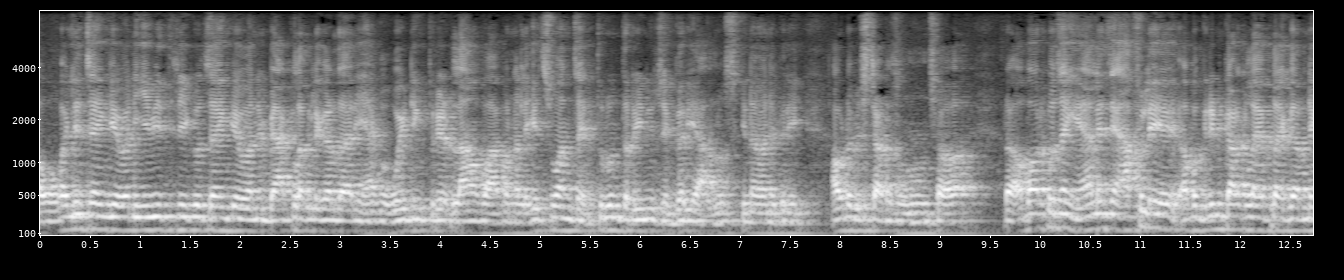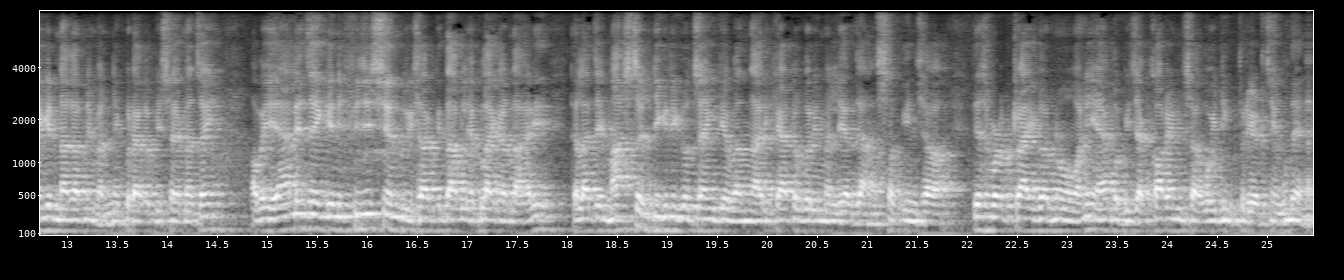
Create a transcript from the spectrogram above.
अब अहिले चाहिँ के भने इभी थ्रीको चाहिँ के भने ब्याकलगले गर्दाखेरि यहाँको वेटिङ पिरियड लामो भएको हुनाले एच वान चाहिँ तुरन्त रिन्यू चाहिँ गरिहाल्नुहोस्। किनभने फेरि आउट अफ स्टाटस हुनुहुन्छ। र अब अर्को चाहिँ यहाँले चाहिँ आफूले अब ग्रिन कार्डको लागि एप्लाई गर्ने कि नगर्ने भन्ने कुराको विषयमा चाहिँ अब यहाँले चाहिँ के भने फिजिसियनको हिसाब किताबले एप्लाई गर्दाखेरि त्यसलाई चाहिँ मास्टर डिग्रीको चाहिँ के भन्दाखेरि क्याटेगोरीमा लिएर जान सकिन्छ। त्यसबाट ट्राई गर्नु भने यहाँको भिजा करेन्ट छ वेटिङ पिरियड चाहिँ हुँदैन।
